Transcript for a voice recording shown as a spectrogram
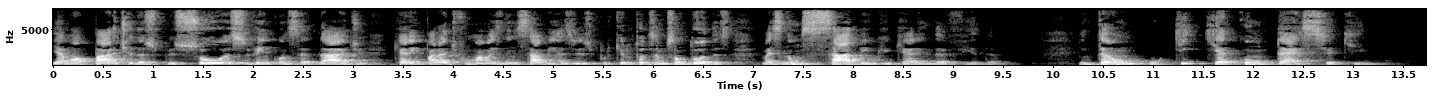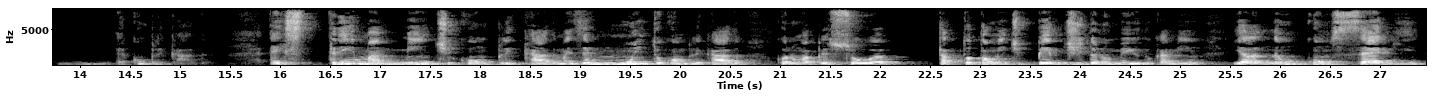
e a maior parte das pessoas vem com ansiedade, querem parar de fumar, mas nem sabem às vezes por quê. Não estou dizendo que são todas, mas não sabem o que querem da vida. Então, o que, que acontece aqui? É complicado. É extremamente complicado, mas é muito complicado quando uma pessoa está totalmente perdida no meio do caminho e ela não consegue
